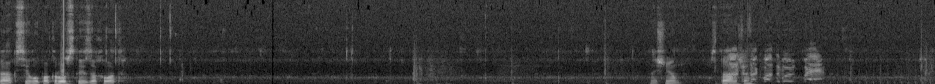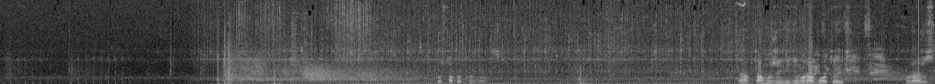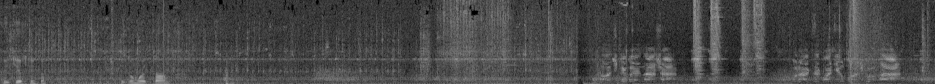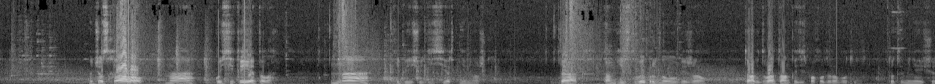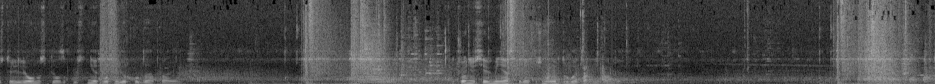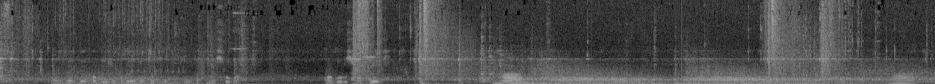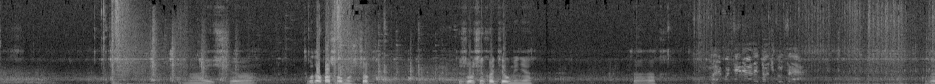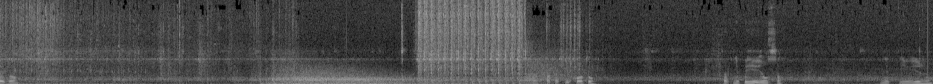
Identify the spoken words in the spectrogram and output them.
Так, село Покровское, захват. Начнем с танка. Пустак оказался. Так, там уже, видимо, работает вражеская техника. И думаю, танк. Точка Б наша. Враг захватил точку А. Ну что, схавал? На, куси-ка этого. На, тебе еще десерт немножко. Так, танкист выпрыгнул и убежал. Так, два танка здесь, походу, работают. Кто-то в меня еще стоит. Или он успел запустить. Нет, вот наверху, да, правильно. Что они все в меня стреляют? Почему они в другой танк не бомбят? Дай-ка я поближе подойду, так я так не особо могу рассмотреть. На! На! На еще! Ты куда пошел, мужичок? Ты же очень хотел меня. Так, Мы потеряли точку С. куда он? Так, пока пехоту. Так, не появился? Нет, не вижу.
